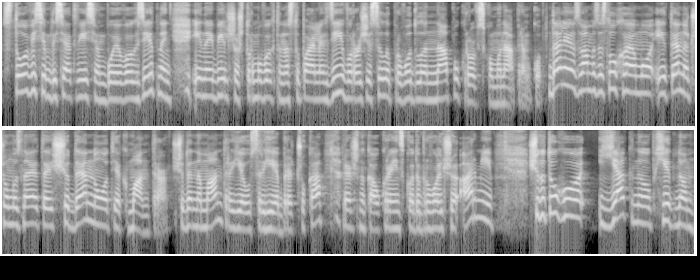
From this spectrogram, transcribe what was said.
188 бойових зіткнень, і найбільше штурмових та наступальних дій ворожі сили проводили на Покровському напрямку. Далі з вами заслухаємо і те, на чому знаєте щоденно, от як мантра. Щоденна мантра є у Сергія Братчука, речника Української добровольчої армії, щодо того, як необхідно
